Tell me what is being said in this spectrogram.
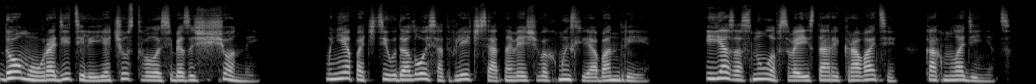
Дома у родителей я чувствовала себя защищенной. Мне почти удалось отвлечься от навязчивых мыслей об Андрее, и я заснула в своей старой кровати, как младенец.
